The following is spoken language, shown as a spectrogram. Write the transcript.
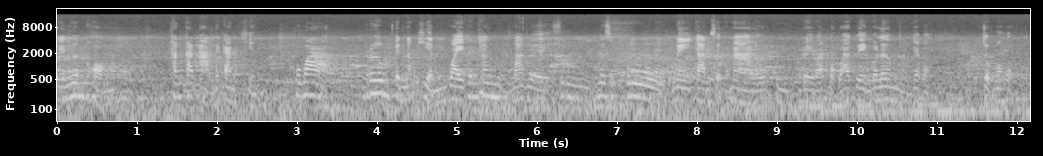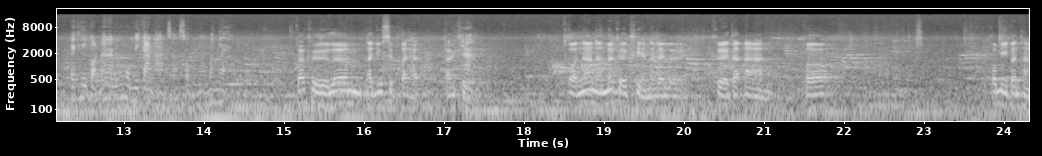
ในเรื่องของทั้งการอ่านและการเขียน เพราะว่า เริ่มเป็นนักเขียนวัยค่อนข้างหนุ่มมากเลย ซึ่งเมื่อสักครู่ในการเสวนาแล้วคุณเรวัตบอกว่าตัวเองก็เริ่มหลังจากแบบจบม .6 แต่คือก่อนหน้านั้นคงมีการอ่านสะสมมาบ้างแล้ว ก็คือเริ่มอายุ 18การเขียนค่ะก่อนหน้านั้นไม่เคยเขียนอะไรเลย เคยแต่อ่าน เพราะเพราะมีปัญหา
